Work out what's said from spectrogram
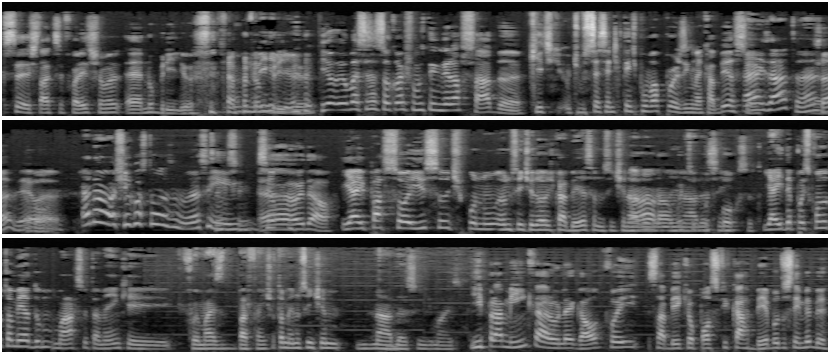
Esse estado que você ficou ali se chama é, no brilho. Você tava no brilho. brilho. E eu, eu- uma sensação que eu acho muito engraçada. Que, tipo, você sente que tem tipo um vaporzinho na cabeça. É, exato, né? Sabe? É, bom. Ah, não, eu achei gostoso, assim. Sim, sim. eu- É o ideal. E aí passou isso, tipo, não- eu não senti dor de cabeça, não senti nada, Não, não, nem muito- nada muito assim. pouco, você- E aí depois quando eu tomei a do Márcio também, que foi mais pra frente, eu também não senti nada assim demais. E pra mim, cara, o legal foi saber que eu posso ficar bêbado sem beber.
